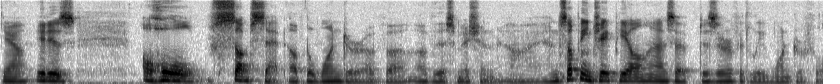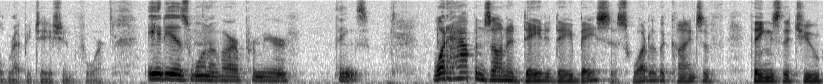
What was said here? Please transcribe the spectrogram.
yeah, it is a whole subset of the wonder of, uh, of this mission, uh, and something JPL has a deservedly wonderful reputation for. It is one of our premier things. What happens on a day to day basis? What are the kinds of things that you,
